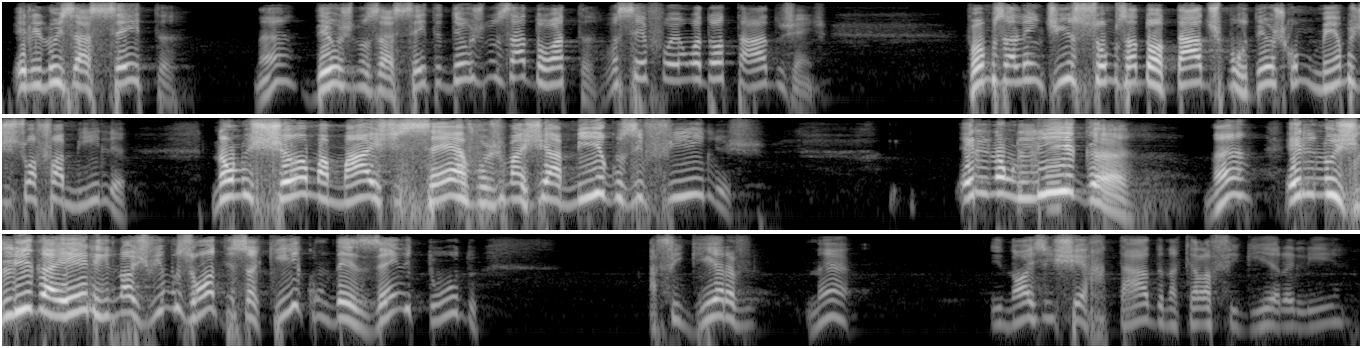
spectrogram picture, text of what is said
ele nos aceita, né? Deus nos aceita, Deus nos adota. Você foi um adotado, gente. Vamos além disso, somos adotados por Deus como membros de sua família. Não nos chama mais de servos, mas de amigos e filhos. Ele não liga, né? Ele nos liga a ele. Nós vimos ontem isso aqui com desenho e tudo. A figueira, né? E nós enxertados naquela figueira ali.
